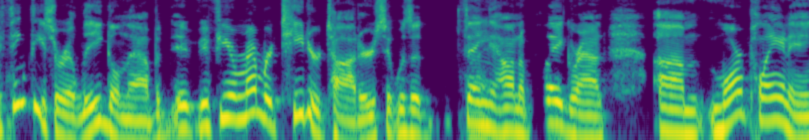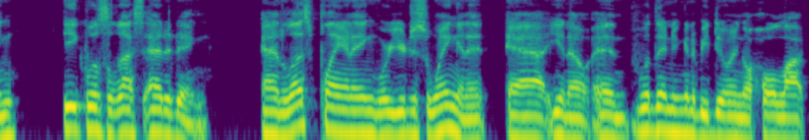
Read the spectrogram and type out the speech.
think these are illegal now, but if, if you remember teeter totters, it was a thing right. on a playground. Um, more planning equals less editing and less planning where you're just winging it, uh, you know, and well, then you're going to be doing a whole lot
